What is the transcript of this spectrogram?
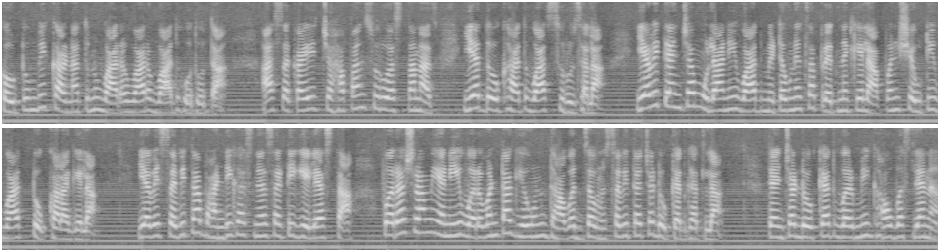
कौटुंबिक कारणातून वारंवार वाद होत होता. आज सकाळी चहापान सुरू असतानाच या दोघात वाद सुरू झाला. यावेळी त्यांच्या मुलांनी वाद मिटवण्याचा प्रयत्न केला पण शेवटी वाद टोकारा गेला. यावेळी सविता भांडी घासण्यासाठी गेले असता परशुराम यांनी वरवंटा घेऊन धावत जाऊन सविताच्या डोक्यात घातला. त्यांच्या डोक्यात वर्मी घाव बसल्यानं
